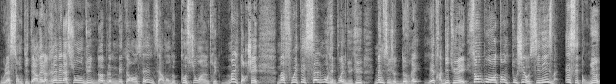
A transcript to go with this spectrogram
où la sempiternelle révélation du noble metteur en scène servant de caution à un truc mal torché m'a fouetté salement les poils du cul, même si je devrais y être habitué. Sans pour autant toucher au cynisme, et c'est tant mieux,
